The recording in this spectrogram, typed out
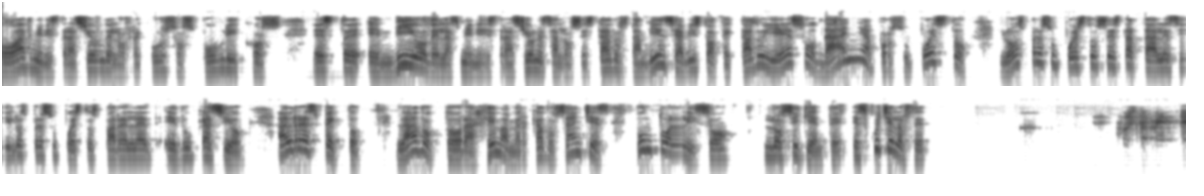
o administración de los recursos públicos. Este envío de las administraciones a los estados también se ha visto afectado y eso daña, por supuesto, los presupuestos estatales y los presupuestos para la educación. Al respecto, la doctora Gema Mercado Sánchez puntualizó lo siguiente. Escúchela usted. Justamente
